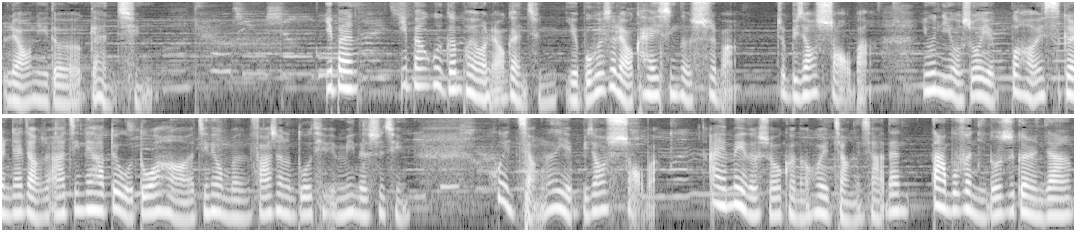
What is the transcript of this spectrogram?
聊你的感情，一般一般会跟朋友聊感情，也不会是聊开心的事吧，就比较少吧，因为你有时候也不好意思跟人家讲说啊，今天他对我多好啊，今天我们发生了多甜蜜的事情。会讲的也比较少吧，暧昧的时候可能会讲一下，但大部分你都是跟人家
